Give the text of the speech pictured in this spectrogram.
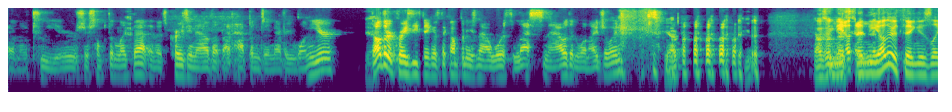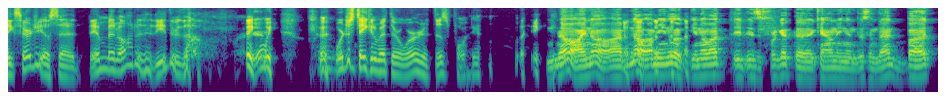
I don't know two years or something like that, and it's crazy now that that happens in every one year. The other crazy thing is the company is now worth less now than when I joined. Yep. And the, and the other thing is, like Sergio said, they haven't been audited either, though. Like, Yeah. we, we're just taking them at their word at this point. Like, No, I know. I no. I mean, look. You know what? It is forget the accounting and this and that. But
